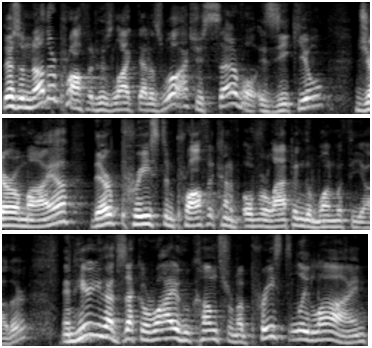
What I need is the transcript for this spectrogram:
There's another prophet who's like that as well, actually, several Ezekiel, Jeremiah, their priest and prophet kind of overlapping the one with the other. And here you have Zechariah who comes from a priestly line,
